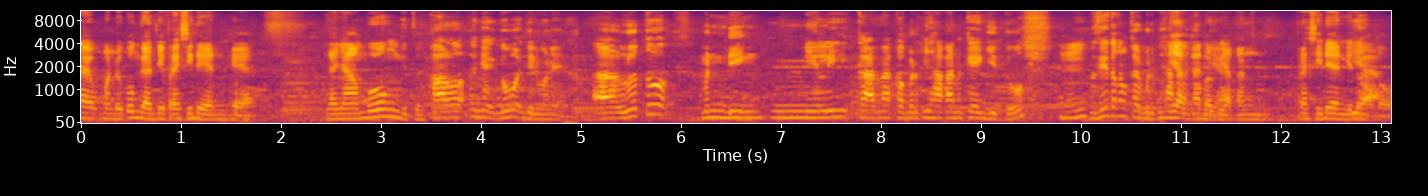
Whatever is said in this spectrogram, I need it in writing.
eh, mendukung ganti presiden kayak nggak nyambung gitu. Kalau enggak, gue mau jadi mana ya? Eh, lu tuh mending milih karena keberpihakan kayak gitu. Hmm? Maksudnya itu kan keberpihakan Iya, kan keberpihakan presiden gitu Iya. atau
